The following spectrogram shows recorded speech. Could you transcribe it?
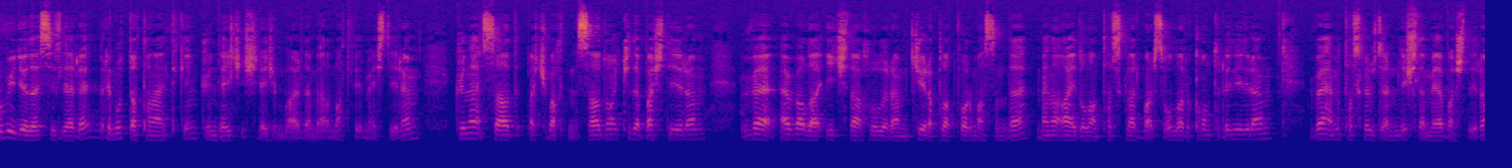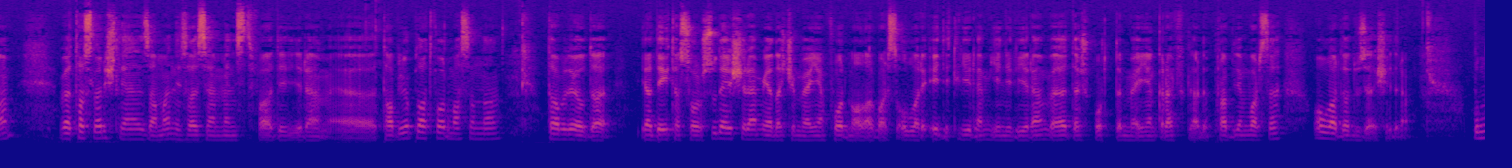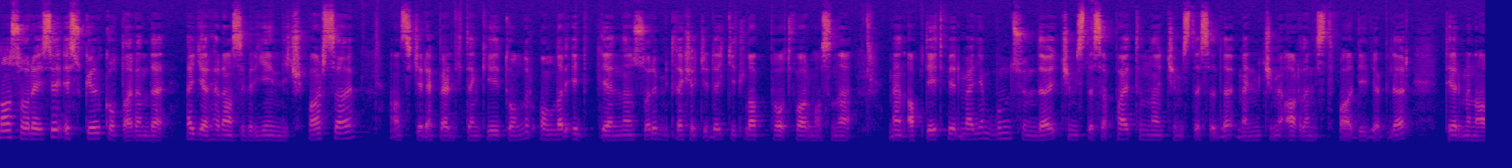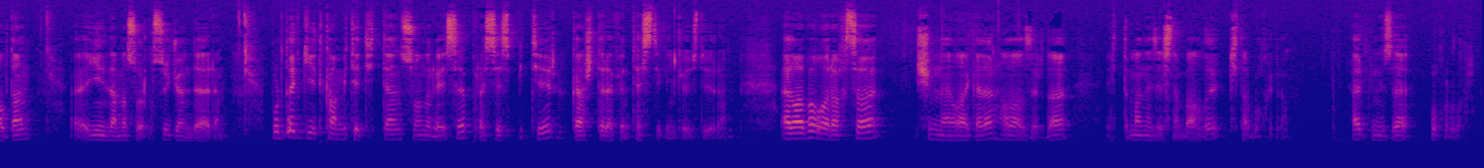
Bu videoda sizlərə Remote Data Analytikin gündəlik iş rejimi barədə məlumat vermək istəyirəm. Günə saat Bakı vaxtında saat 12-də başlayıram və əvvəla ilk daxil oluram Jira platformasında mənə aid olan tasklar varsa onları kontrol edirəm və həmin tasklar üzərində işləməyə başlayıram. Və taskları işləyən zaman əsasən mən istifadə edirəm ə, Tableau platformasından. Tableau-da ya data source-u dəyişirəm, ya da ki müəyyən formulalar varsa onları editləyirəm, yeniləyirəm və dashboardda müəyyən qrafiklərdə problem varsa onları da düzəliş edirəm. Bundan sonra isə SQL kodlarında əgər hər hansı bir yenilik varsa, hansı ki rəhbərlikdən qeyd olunur, onları editləyəndən sonra mütləq şəkildə GitLab platformasına mən update verməliyəm. Bunun üçün də kim istəsə Python-dan, kim istəsə də mənim kimi R-dan istifadə edə bilər. Terminaldan ə, yeniləmə sorğusu göndərirəm. Burada git commit etdikdən sonra isə proses bitir, qarşı tərəfin təsdiqini gözləyirəm. Əlavə olaraqsa işimlə əlaqədar hal-hazırda ehtimal nəticəsinə bağlı kitab oxuyuram. Hər birinizə uğurlar.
